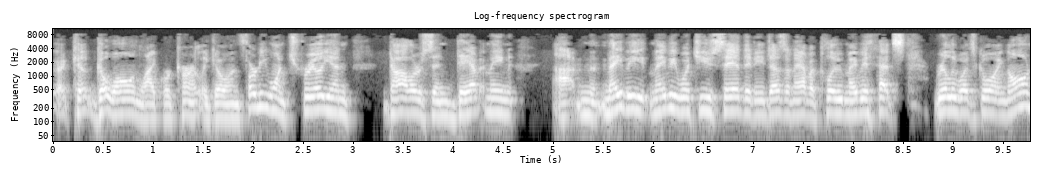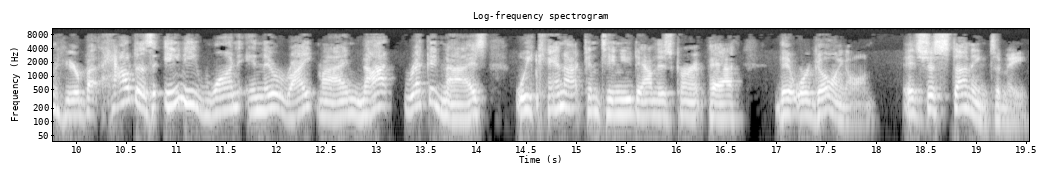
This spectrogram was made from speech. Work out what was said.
to uh, go on like we're currently going? Thirty-one trillion dollars in debt. I mean, uh, maybe maybe what you said that he doesn't have a clue. Maybe that's really what's going on here. But how does anyone in their right mind not recognize we cannot continue down this current path that we're going on? It's just stunning to me.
